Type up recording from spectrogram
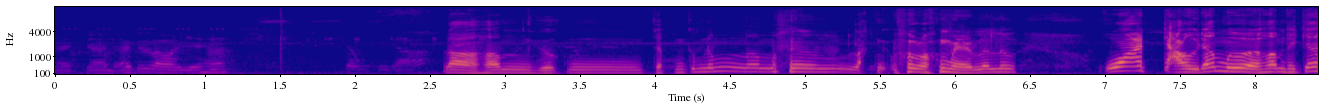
Để cái lo vậy hả? Lo hôm gượt chụp cúm núm nó lật con mèo lên luôn. Quá trời đã mưa rồi hôm thì chứ.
